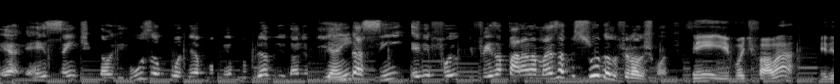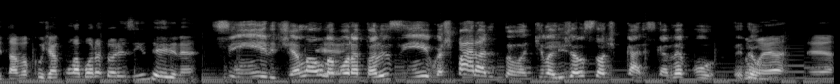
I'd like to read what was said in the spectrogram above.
É, é recente, então ele usa o poder há pouco tempo, cobriu a habilidade, e ainda assim ele foi o que fez a parada mais absurda no final das contas. Sim, e vou te falar, ele tava já com o laboratóriozinho dele, né? Sim, ele tinha lá o É. laboratóriozinho com as paradas, então aquilo ali já era um sinal de, cara, esse cara não é burro, entendeu? Não é, é.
